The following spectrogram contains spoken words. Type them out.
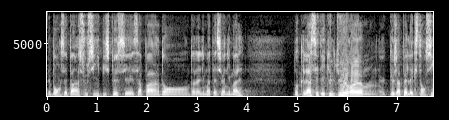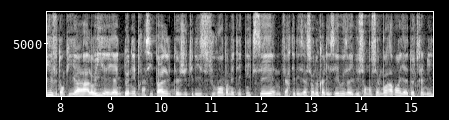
Mais bon, c'est pas un souci puisque ça part dans, l'alimentation animale. Donc là, c'est des cultures euh, que j'appelle extensives. Donc il y a, alors oui, il y a une donnée principale que j'utilise souvent dans mes techniques, c'est une fertilisation localisée. Vous avez vu sur mon semoir avant, il y a deux trémies.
